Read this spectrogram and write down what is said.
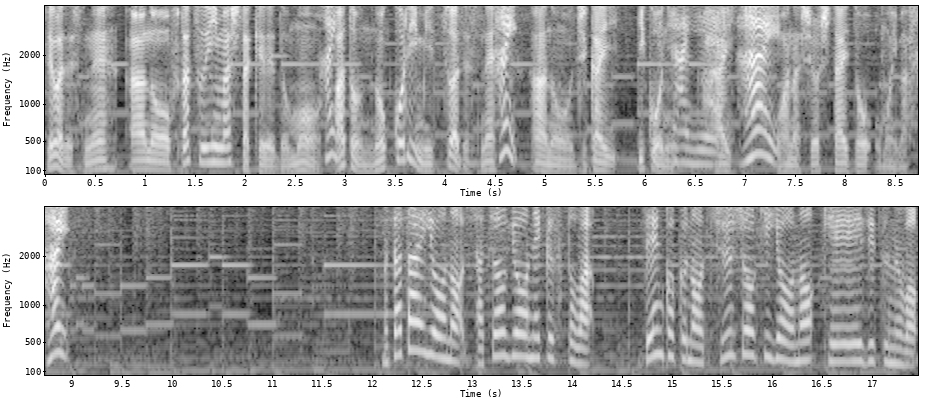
ではですねあの2つ言いましたけれども、はい。あと残り3つはですね、はい。あの次回以降に、はい。お話をしたいと思います。はい。ムタ太陽の社長業ネクストは全国の中小企業の経営実務を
